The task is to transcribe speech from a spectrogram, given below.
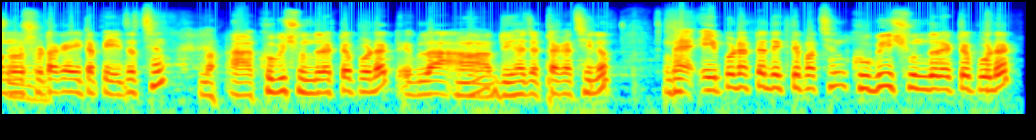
পনেরোশো টাকা এটা পেয়ে যাচ্ছেন। খুবই সুন্দর একটা প্রোডাক্ট এগুলা দুই হাজার টাকা ছিল। ভাই এই প্রোডাক্টটা দেখতে পাচ্ছেন খুবই সুন্দর একটা প্রোডাক্ট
